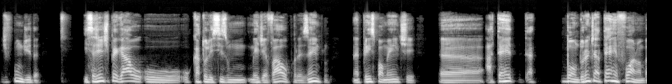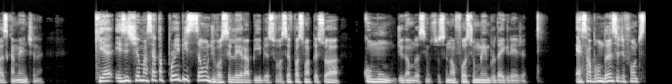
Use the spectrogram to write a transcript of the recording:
difundida. E se a gente pegar o, o, o catolicismo medieval, por exemplo, né, principalmente uh, até. Bom, durante até a reforma, basicamente, né? Que é, existia uma certa proibição de você ler a Bíblia se você fosse uma pessoa comum, digamos assim, se você não fosse um membro da igreja. Essa abundância de fontes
